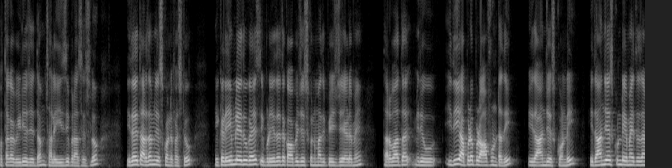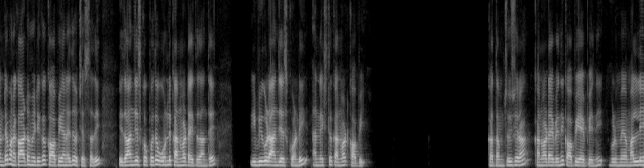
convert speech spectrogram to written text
కొత్తగా వీడియో చేద్దాం. చాలా ఈజీ ప్రాసెస్లో ఇదైతే అర్థం చేసుకోండి ఫస్ట్ ఇక్కడ ఏం లేదు గైస్ ఇప్పుడు ఏదైతే కాపీ చేసుకున్నామో అది పేస్ట్ చేయడమే. తర్వాత మీరు ఇది అప్పుడప్పుడు ఆఫ్ ఉంటుంది. ఇది ఆన్ చేసుకోండి. ఇది ఆన్ చేసుకుంటే ఏమవుతుందంటే మనకు ఆటోమేటిక్గా కాపీ అనేది వచ్చేస్తుంది. ఇది ఆన్ చేసుకోకపోతే ఓన్లీ కన్వర్ట్ అవుతుంది అంతే. ఇవి కూడా ఆన్ చేసుకోండి. అండ్ నెక్స్ట్ కన్వర్ట్ కాపీ కథం చూసిరా? కన్వర్ట్ అయిపోయింది కాపీ అయిపోయింది. ఇప్పుడు మేము మళ్ళీ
